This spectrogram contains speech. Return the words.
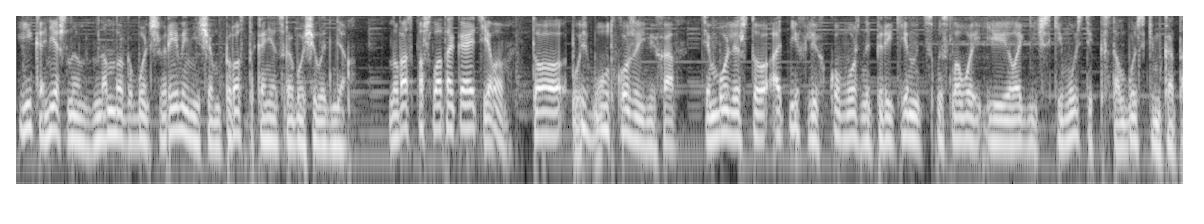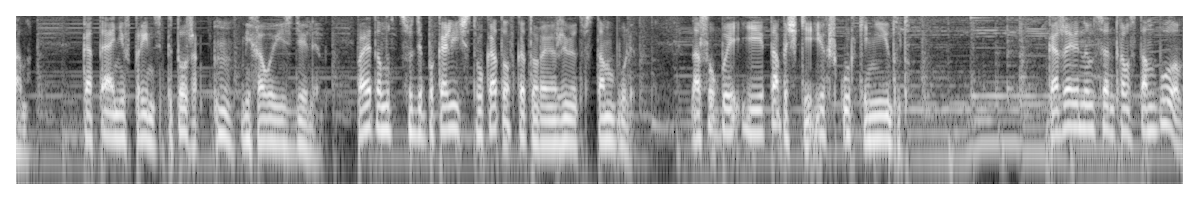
И, конечно, намного больше времени, чем просто конец рабочего дня. Но раз пошла такая тема, то пусть будут кожа и меха. Тем более, что от них легко можно перекинуть смысловой и логический мостик к стамбульским котам. Коты, они в принципе тоже меховые изделия. Поэтому, судя по количеству котов, которые живет в Стамбуле, на шубы и тапочки их шкурки не идут. Кожевенным центром Стамбула,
